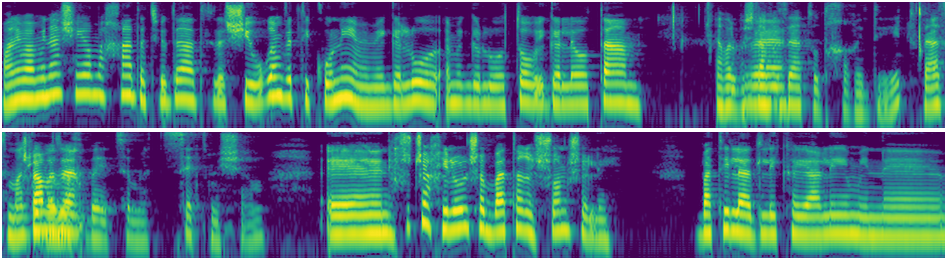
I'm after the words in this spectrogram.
אבל אני מאמינה שיום אחד, את יודעת, זה שיעורים ותיקונים, הם יגלו, הם יגלו אותו, הוא יגלה אותם. אבל בשלב ו... הזה את עוד חרדית, ואז מה גורם הזה... לך בעצם לצאת משם? אה, אני חושבת שהחילול שבת הראשון שלי, באתי להדליק, היה לי מין, אה,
